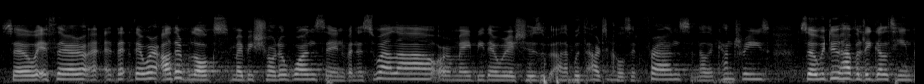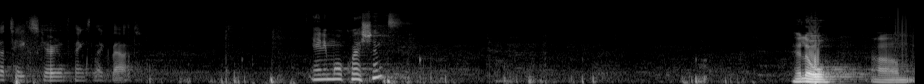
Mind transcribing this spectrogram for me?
So if there, uh, th there were other blogs, maybe shorter ones in Venezuela, or maybe there were issues uh, with articles in France and other countries. So we do have a legal team that takes care of things like that. Any more questions? Hello. Um,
